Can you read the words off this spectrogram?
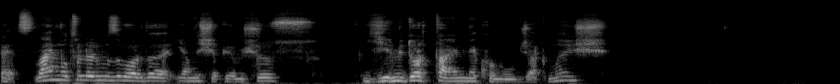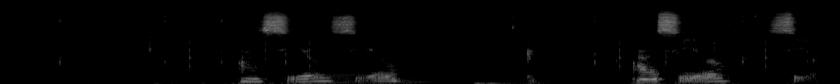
Evet, lime water'larımızı bu arada yanlış yapıyormuşuz. 24 tane ne konulacakmış. Unseal, seal. Unseal, seal.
